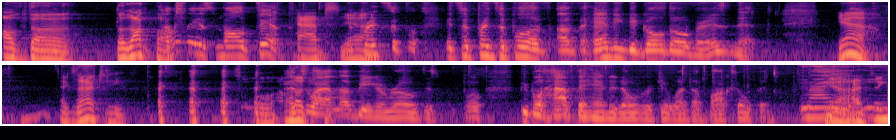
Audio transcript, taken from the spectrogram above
of the the lockbox Only a small tip. tabs. The Yeah, principle. It's a principle of, of handing the gold over, isn't it? yeah, exactly. So I'm That's not- why I love being a rogue. Because people people have to hand it over to when the box opens. Right. yeah, I think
